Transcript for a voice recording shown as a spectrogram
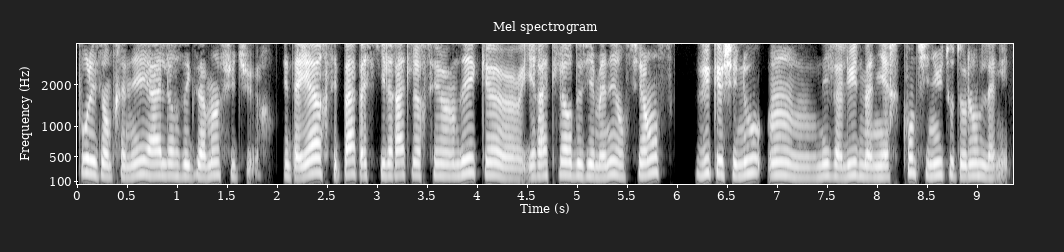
pour les entraîner à leurs examens futurs. Et d'ailleurs, c'est pas parce qu'ils ratent leur CE1D qu'ils ratent leur deuxième année en sciences vu que chez nous, on évalue de manière continue tout au long de l'année.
